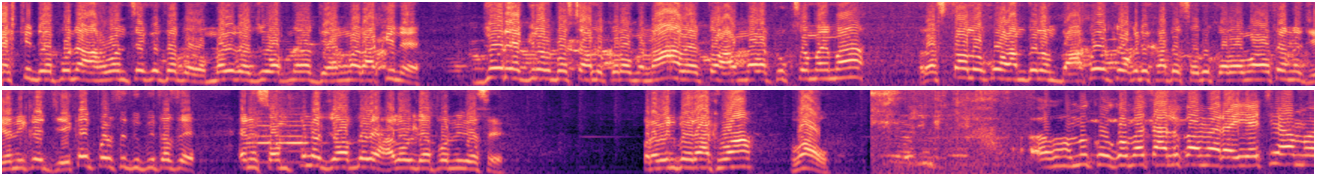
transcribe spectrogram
એસટી ડેપોને આહવાન છે કે અમારી રજૂઆતને ધ્યાનમાં રાખીને જો રેગ્યુલર બસ ચાલુ કરવામાં ના આવે તો આવનારા ટૂંક સમયમાં રસ્તા લોકો આંદોલન બાકરો ચોકડી ખાતે શરૂ કરવામાં આવશે અને જેની કઈ જે કઈ પરિસ્થિતિ ઊભી થશે, એની સંપૂર્ણ જવાબદારી હાલોલ ડેપોની રહેશે. પ્રવીણભાઈ રાઠવા, વાવ. અમે કોગંબા તાલુકામાં રહીએ છીએ. અમે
